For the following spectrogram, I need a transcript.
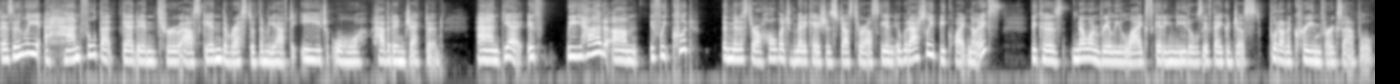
there's only a handful that get in through our skin. The rest of them you have to eat or have it injected. And yeah, if we had, um, if we could administer a whole bunch of medications just through our skin, it would actually be quite nice because no one really likes getting needles if they could just put on a cream, for example.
